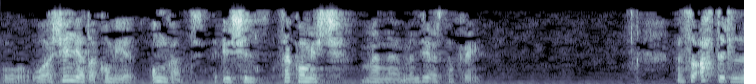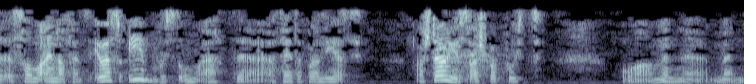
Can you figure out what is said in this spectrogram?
Og, og jeg skiljer at det kom jeg omgant. Jeg skiljer, det kom ikke. Men, men det er snakk greit. Men så atter til Salma 51. Jeg var så ibevist om at, at jeg heter for å lese. Jeg har større jo svart på pust. Og, men, men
